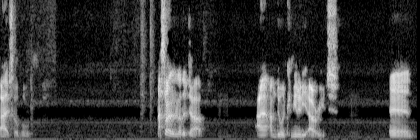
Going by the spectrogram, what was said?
all right. So boom. I started another job. Mm-hmm. I, I'm doing community outreach, mm-hmm. and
